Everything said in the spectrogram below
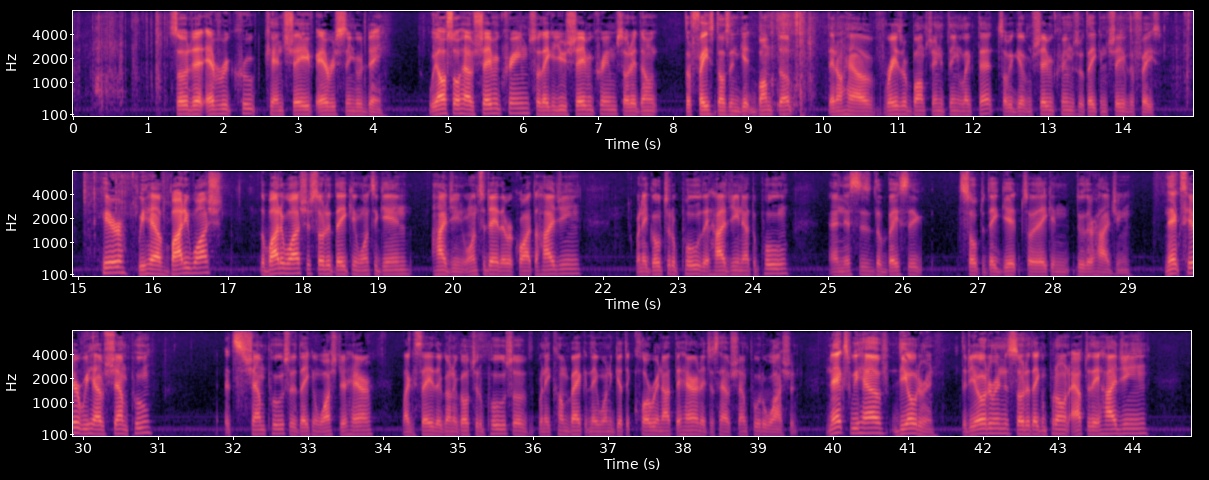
so that every recruit can shave every single day. We also have shaving cream so they can use shaving cream so they don't their face doesn't get bumped up. They don't have razor bumps or anything like that. So we give them shaving cream so they can shave their face. Here we have body wash. The body wash is so that they can once again hygiene. Once a day they're required to hygiene. When they go to the pool, they hygiene at the pool. And this is the basic soap that they get so they can do their hygiene. Next here we have shampoo. It's shampoo so they can wash their hair. Like I say, they're gonna go to the pool, so when they come back and they want to get the chlorine out the hair, they just have shampoo to wash it. Next we have deodorant. The deodorant is so that they can put on after they hygiene,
